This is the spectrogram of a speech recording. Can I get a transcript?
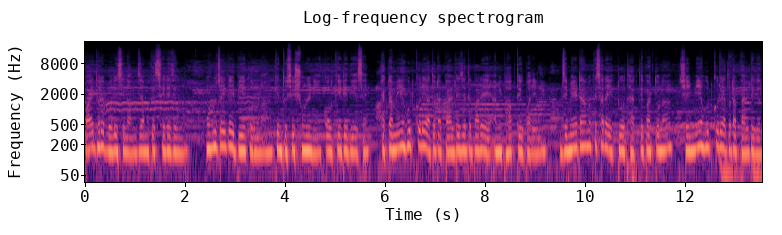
পায়ে ধরে বলেছিলাম যে, আমাকে ছেড়ে যেও না। অন্য জায়গায় বিয়ে করো না। কিন্তু সে শুনেনি, কল কেটে দিয়েছে। একটা মেয়ে হুট করে এতটা পাল্টে যেতে পারে, আমি ভাবতেও পারিনি। যে মেয়েটা আমাকে ছাড়া একটুও থাকতে পারতো না, সেই মেয়ে হুট করে এতটা পাল্টে গেল।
